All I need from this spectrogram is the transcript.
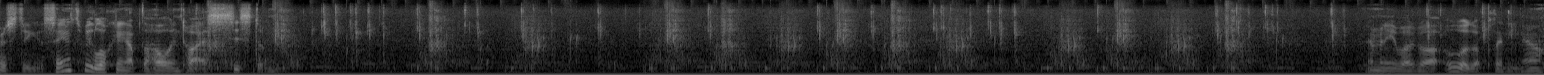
Interesting. It seems to be locking up the whole entire system. How many have I got? Oh, I've got plenty now.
